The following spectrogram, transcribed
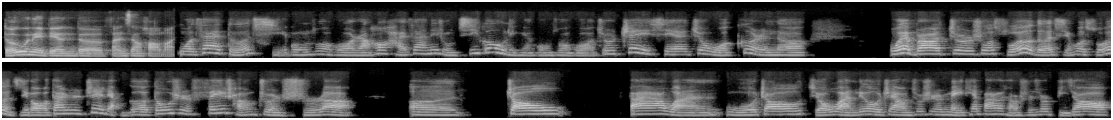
德国那边的反响好吗？我在德企工作过，然后还在那种机构里面工作过，就是这些，就我个人的。我也不知道，就是说所有德企或所有机构，但是这两个都是非常准时的，呃，朝八晚五，朝九晚六，这样就是每天八个小时，就是比较，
